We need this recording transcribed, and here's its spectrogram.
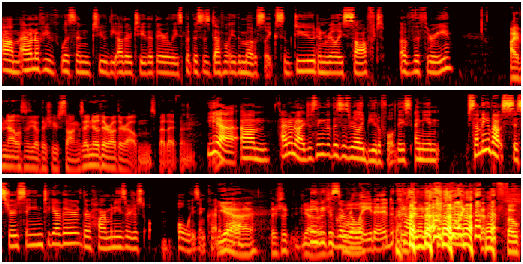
Um, I don't know if you've listened to the other two that they released, but this is definitely the most like subdued and really soft of the three. I have not listened to the other two songs. I know there are other albums, but I've been Yeah, um, I don't know. I just think that this is really beautiful. They, I mean, something about sisters singing together. Their harmonies are just always incredible. Yeah, there's a yeah, maybe because they're related. There's, I don't know. there's such a, like a folk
